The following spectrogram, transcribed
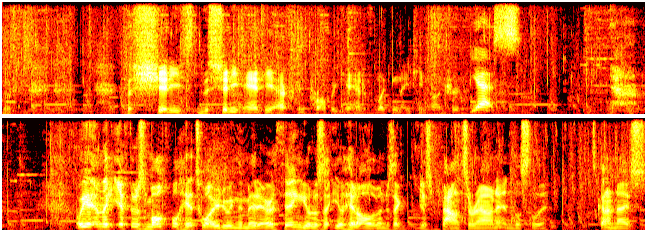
The shitty, the shitty anti-African propaganda from like 1900. yes. Yeah. Oh yeah, and like if there's multiple hits while you're doing the midair thing, you'll just like, you'll hit all of them and just like just bounce around endlessly. It's kind of nice.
